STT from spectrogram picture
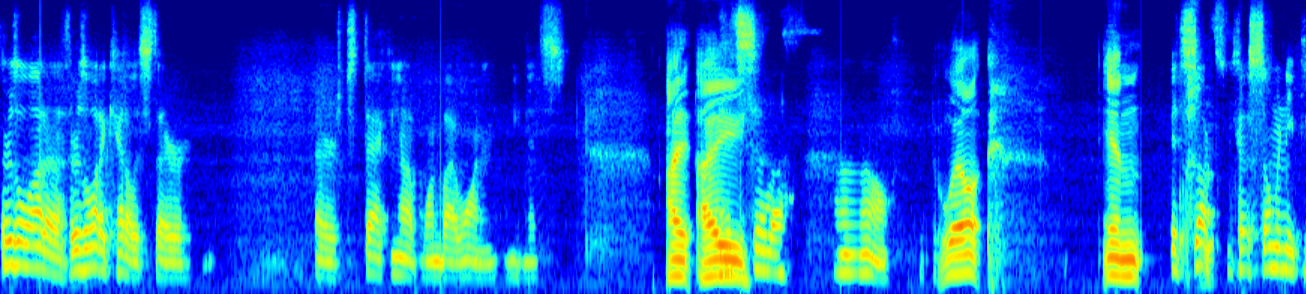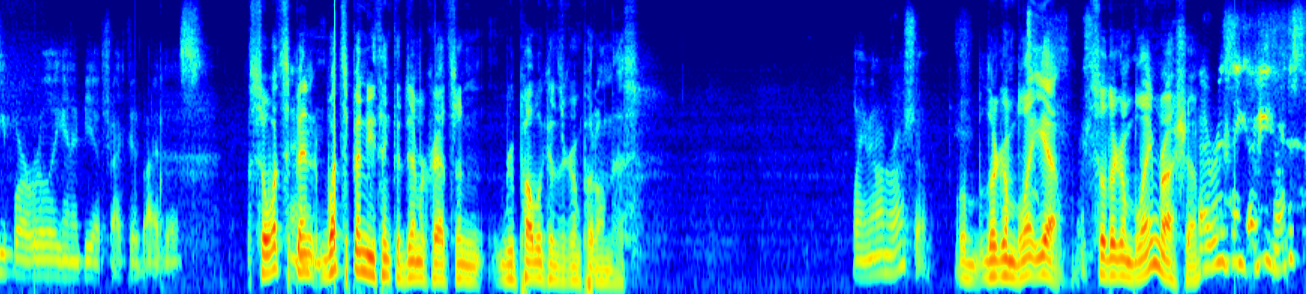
There's a lot of there's a lot of catalysts that are that are stacking up one by one. I mean, it's. I I. It's, uh, I don't know. Well, and It sucks because so many people are really going to be affected by this. So what spin? And, what spin do you think the Democrats and Republicans are going to put on this? Blame it on Russia. Well, they're going to blame. Yeah, so they're going to blame Russia. Everything. Have you noticed?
